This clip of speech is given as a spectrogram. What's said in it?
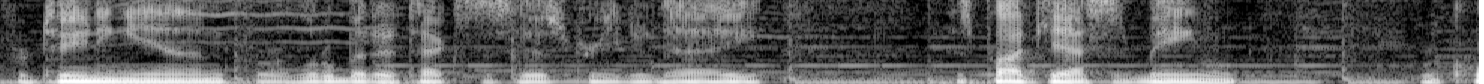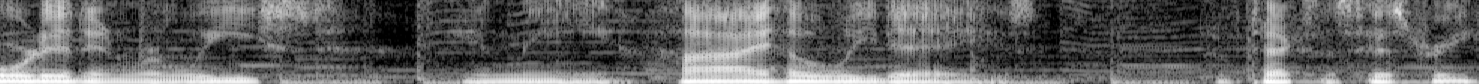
for tuning in for a little bit of Texas history today. This podcast is being recorded and released in the high holy days of Texas history.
